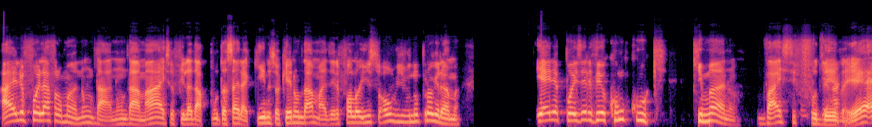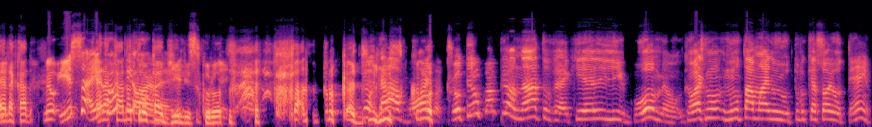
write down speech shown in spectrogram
Aí ele foi lá e falou, mano, não dá, não dá mais, seu filho da puta, sai daqui, não sei o que, não dá mais. Ele falou isso ao vivo no programa. E aí depois ele veio com o Cook, que, mano, vai se fuder, velho. É, era cada, Meu, isso aí era cada pior, trocadilho velho. escroto. cada trocadilho Meu, voz, escroto. mano. eu tenho um campeonato, velho, que ele ligou, meu, que eu acho que não, não tá mais no YouTube, que é só eu tenho.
